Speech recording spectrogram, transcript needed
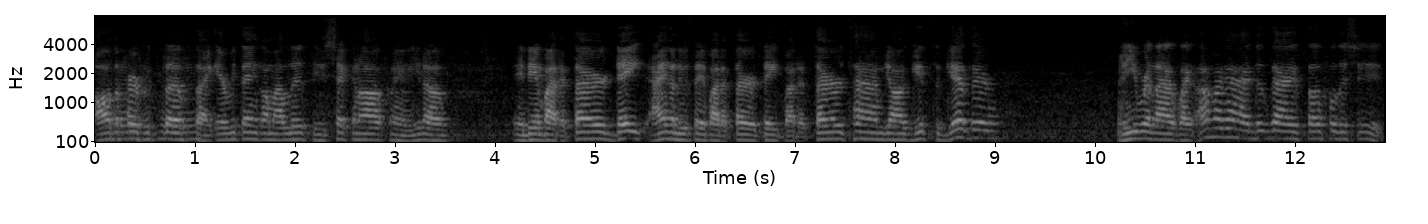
all the perfect stuff, mm-hmm. like everything on my list, he's checking off, and you know, and then by the third date, I ain't gonna even say by the third date, by the third time y'all get together, and you realize like, oh my god, this guy is so full of shit,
